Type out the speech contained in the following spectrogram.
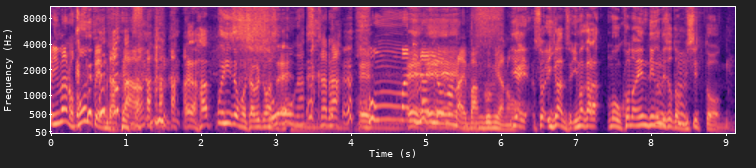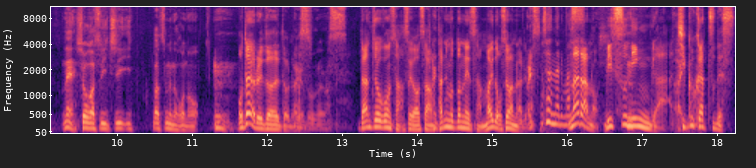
今の本編だった？ん なんか8分以上も喋ってましたね。正月からほんまに内容のない番組やの。いやいやそういかんです。よ今からもうこのエンディングでちょっとビシッとね正月一一発目のこのお便りいただいております。ありがとう。ございます。団長ゴンさん長谷川さん、谷本姉さん毎度お世話になります、お世話になります。奈良のリスニンガー畜活です、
